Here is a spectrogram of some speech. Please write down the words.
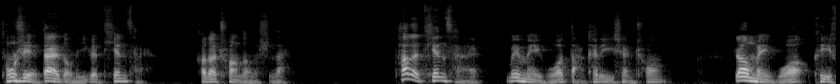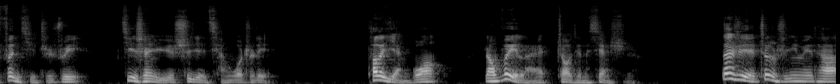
同时也带走了一个天才和他创造的时代。他的天才为美国打开了一扇窗，让美国可以奋起直追，跻身于世界强国之列。他的眼光让未来照进了现实，但是也正是因为他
